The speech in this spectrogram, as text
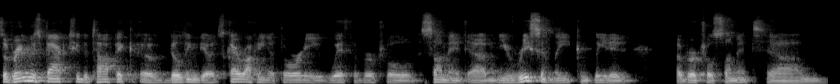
so bringing us back to the topic of building the skyrocketing authority with a virtual summit, um, you recently completed a virtual summit um,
